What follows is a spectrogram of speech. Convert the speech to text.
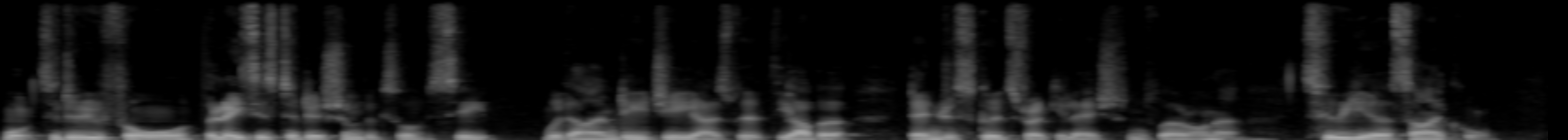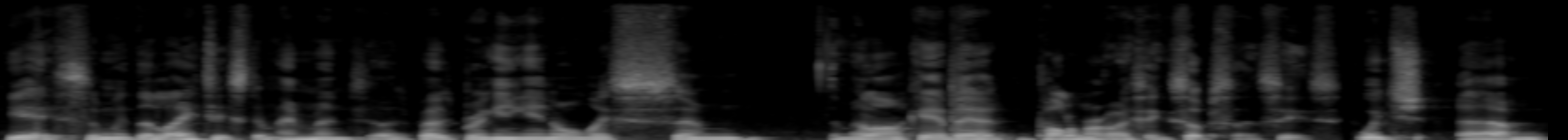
what to do for the latest edition because obviously with IMDG, as with the other dangerous goods regulations, we're on a two year cycle. Yes, and with the latest amendment, I suppose bringing in all this um, malarkey about polymerizing substances, which um,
